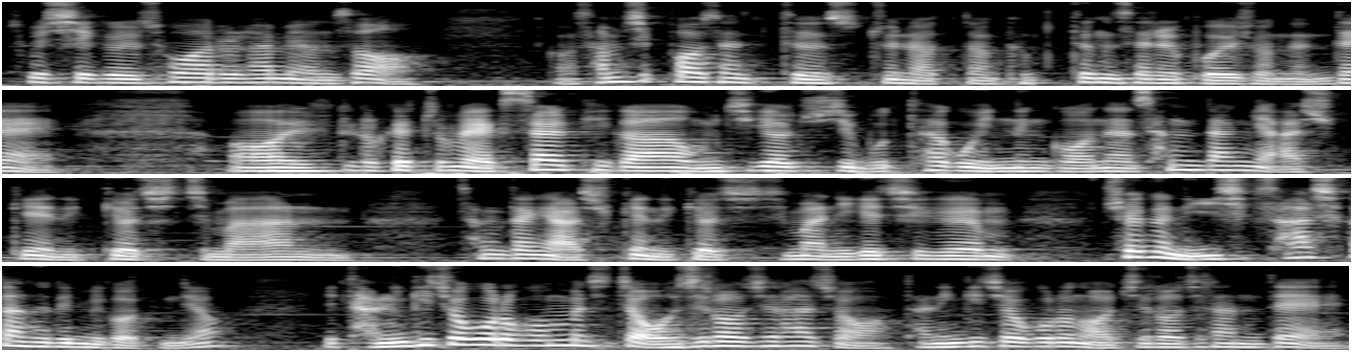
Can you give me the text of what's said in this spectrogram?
소식을 소화를 하면서 어, 30% 수준의 어떤 급등세를 보여줬는데 어, 이렇게 좀 XRP가 움직여주지 못하고 있는 거는 상당히 아쉽게 느껴지지만 상당히 아쉽게 느껴지지만 이게 지금 최근 24시간 흐름이거든요. 이 단기적으로 보면 진짜 어질어질하죠. 단기적으로는 어질어질한데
